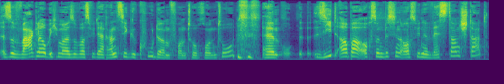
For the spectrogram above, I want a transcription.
also war, glaube ich, mal sowas wie der ranzige Kudamm von Toronto. ähm, sieht aber auch so ein bisschen aus wie eine Westernstadt,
